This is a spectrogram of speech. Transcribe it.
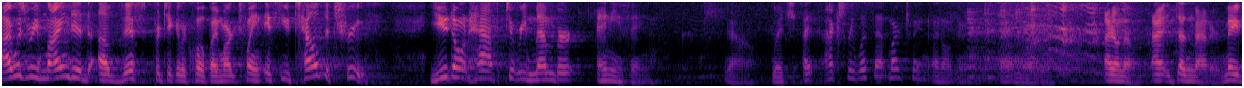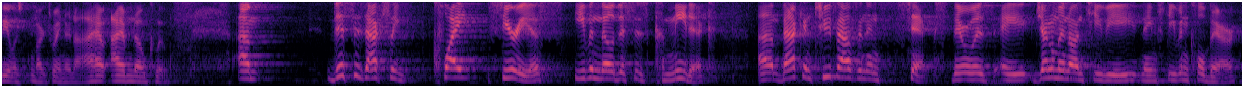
I was reminded of this particular quote by Mark Twain if you tell the truth, you don't have to remember anything. Yeah, which I, actually, was that Mark Twain? I don't know. I don't know. I don't know. I, it doesn't matter. Maybe it was Mark Twain or not. I have, I have no clue. Um, this is actually quite serious, even though this is comedic. Um, back in 2006, there was a gentleman on TV named Stephen Colbert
